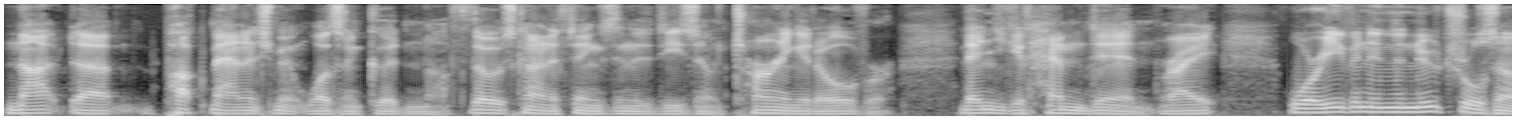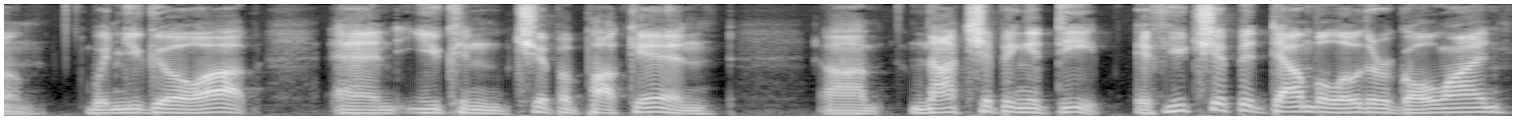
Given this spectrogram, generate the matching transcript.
not uh, puck management wasn't good enough. Those kind of things in the D zone, turning it over, then you get hemmed in, right? Or even in the neutral zone when you go up and you can chip a puck in, um, not chipping it deep. If you chip it down below their goal line,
